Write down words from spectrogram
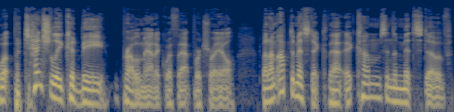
what potentially could be problematic with that portrayal. But I'm optimistic that it comes in the midst of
